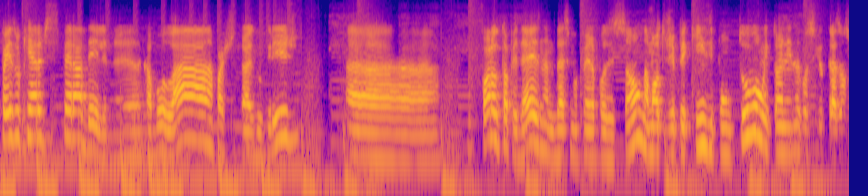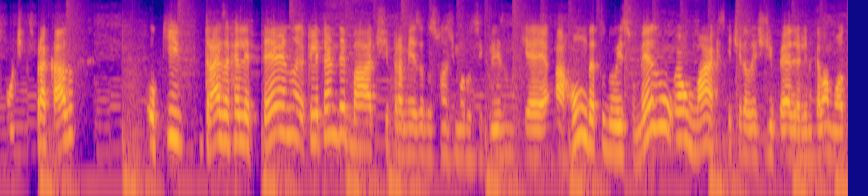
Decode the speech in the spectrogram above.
fez o que era de se esperar dele, né? Acabou lá na parte de trás do grid, uh, fora do top 10, né? Na 11 posição. Na MotoGP 15 pontuam, então ele ainda conseguiu trazer uns pontinhos para casa o que traz aquele eterno, aquele eterno debate para a mesa dos fãs de motociclismo, que é a Honda é tudo isso mesmo ou é o Marx que tira leite de pedra ali naquela moto?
